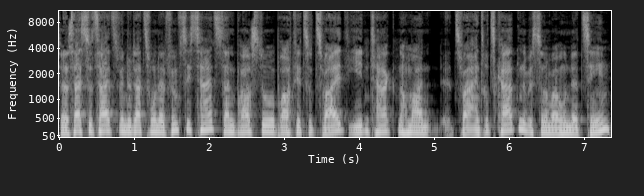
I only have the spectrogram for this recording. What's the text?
So, das heißt, du zahlst, wenn du da 250 zahlst, dann brauchst du, braucht ihr zu zweit jeden Tag nochmal zwei Eintrittskarten, dann bist du nochmal 110,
